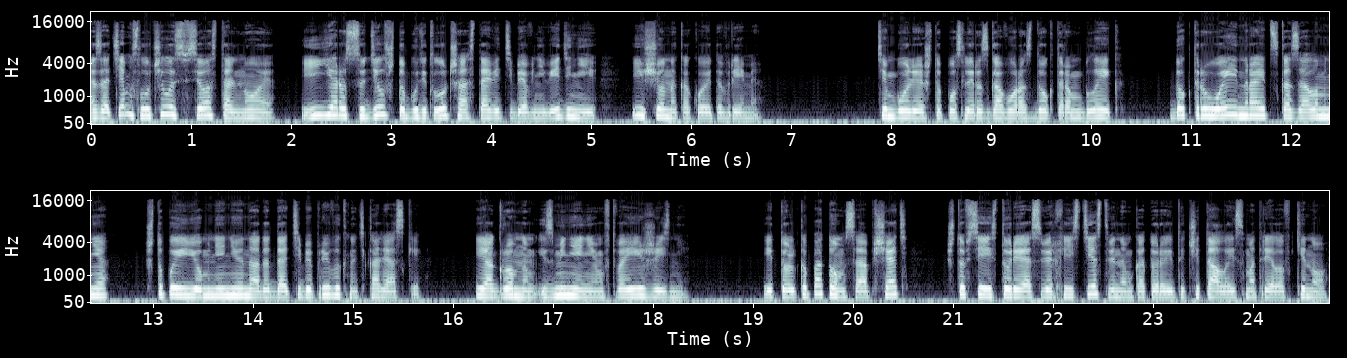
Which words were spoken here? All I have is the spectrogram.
Затем случилось все остальное, и я рассудил, что будет лучше оставить тебя в неведении еще на какое-то время». Тем более, что после разговора с доктором Блейк доктор Уэйнрайт сказала мне, что, по ее мнению, надо дать тебе привыкнуть к коляске и огромным изменениям в твоей жизни. И только потом сообщать, что все истории о сверхъестественном, которые ты читала и смотрела в кино,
